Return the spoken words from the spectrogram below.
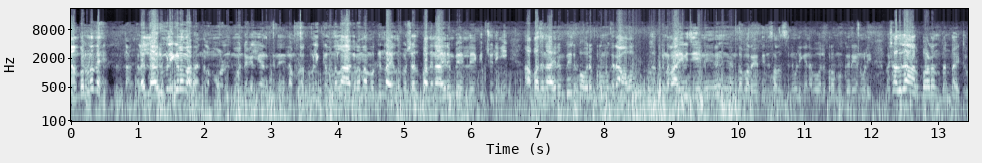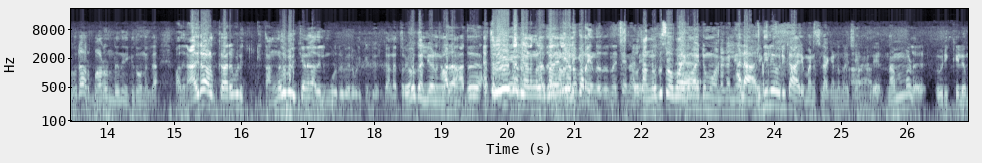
ഞാൻ പറഞ്ഞതേ തങ്ങളെല്ലാവരും വിളിക്കണം തങ്ങളെ മോൻ മോന്റെ കല്യാണത്തിന് നമ്മളൊക്കെ വിളിക്കണം എന്നുള്ള ആഗ്രഹം നമുക്ക് ഉണ്ടായിരുന്നു പക്ഷെ അത് പതിനായിരം പേരിലേക്ക് ചുരുങ്ങി. ആ പതിനായിരം പേര് പൗരപ്രമുഖരാവാം. പിണറായി വിജയന് എന്താ പറയാ ഇതിന് സദസ്സിന് വിളിക്കണ പോലെ പ്രമുഖരെയാണ് വിളി പക്ഷെ അതിൽ ആർഭാടം എന്താ ഉണ്ടായിട്ടുള്ളൂ ഒരു ആർഭാടം ഉണ്ടെന്ന് എനിക്ക് തോന്നുന്നില്ല. പതിനായിരം ആൾക്കാരെ വിളി തങ്ങൾ വിളിക്കുകയാണെങ്കിൽ അതിലും കൂടുതൽ പേര് വിളിക്കേണ്ടി വരും. കാരണം എത്രയോ കല്യാണങ്ങൾ എത്രയോ കല്യാണങ്ങൾ തങ്ങൾക്ക് സ്വാഭാവികമായിട്ടും മോന്റെ അല്ല കല്യാണം ഇതിൽ ഒരു കാര്യം മനസ്സിലാക്കേണ്ടതെന്ന് വെച്ച് കഴിഞ്ഞാൽ നമ്മൾ ഒരിക്കലും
